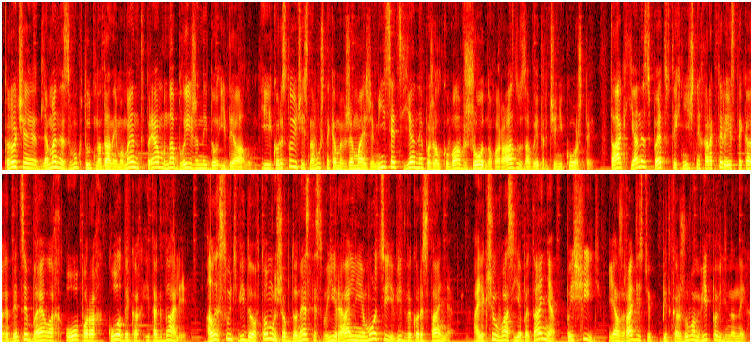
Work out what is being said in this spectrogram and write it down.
Коротше, для мене звук тут на даний момент прям наближений до ідеалу. І користуючись навушниками вже майже місяць, я не пожалкував жодного разу за витрачені кошти. Так, я не спец в технічних характеристиках, децибелах, опорах, кодиках і так далі. Але суть відео в тому, щоб донести свої реальні емоції від використання. А якщо у вас є питання, пишіть, я з радістю підкажу вам відповіді на них.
